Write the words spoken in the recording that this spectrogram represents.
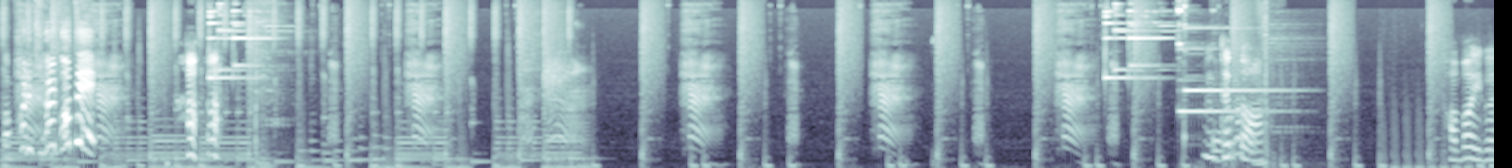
나 팔이 지날 것 같아. 응 어, 됐다 봐봐 이거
